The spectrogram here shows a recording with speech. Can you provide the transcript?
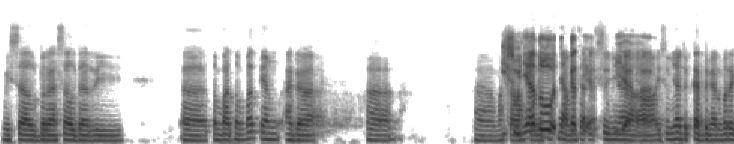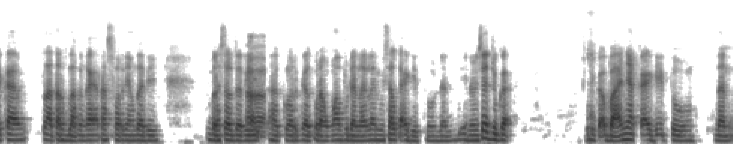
misal berasal dari eh, tempat-tempat yang ada eh, eh, masalah Isunya tuh dekat ya? isunya Iya. eh, isunya dekat dengan mereka latar belakang kayak Rashford yang tadi berasal dari Ah. eh, keluarga kurang mampu dan lain-lain misal kayak gitu dan di Indonesia juga juga banyak kayak gitu dan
